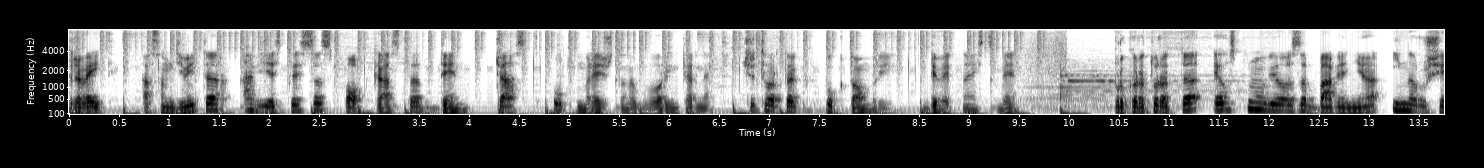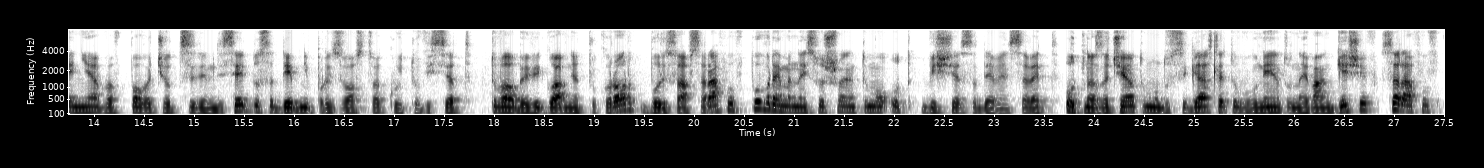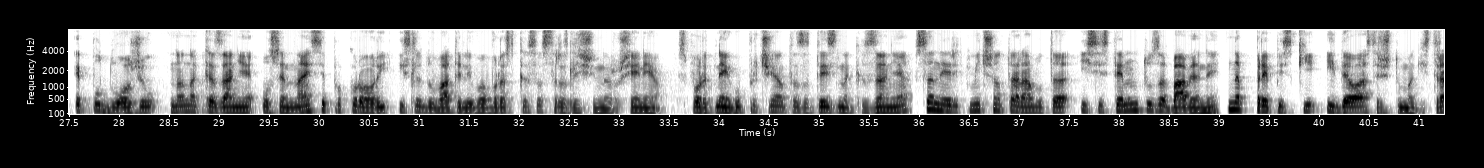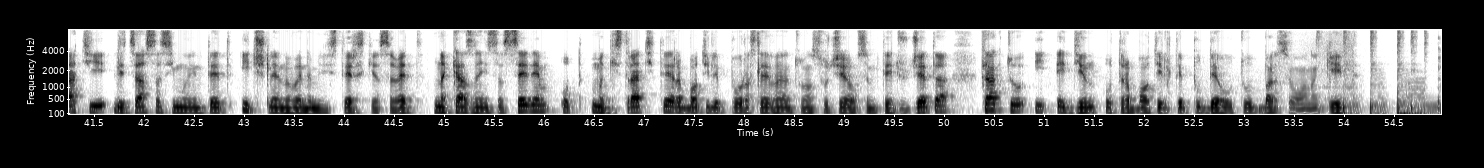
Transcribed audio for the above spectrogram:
Здравейте, аз съм Димитър, а вие сте с подкаста ДЕН, част от мрежата на Говори Интернет. Четвъртък, октомври, 19 ден. Прокуратурата е установила забавяния и нарушения в повече от 70 досъдебни производства, които висят. Това обяви главният прокурор Борислав Сарафов по време на изслушването му от Висшия съдебен съвет. От назначението му до сега след уволнението на Иван Гешев, Сарафов е подложил на наказание 18 прокурори и следователи във връзка с различни нарушения. Според него причината за тези наказания са неритмичната работа и системното забавяне на преписки и дела срещу магистрати, лица с имунитет и членове на Министерския съвет. Наказани са 7 от магистратите, работили по разследването на случая 8-те джуджета, както и един от работилите по делото Барселона Гейт.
